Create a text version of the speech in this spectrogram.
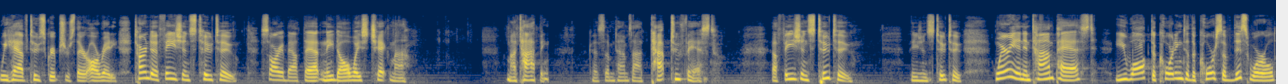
we have two scriptures there already. Turn to Ephesians two two. Sorry about that. I need to always check my my typing because sometimes I type too fast. Ephesians 2 2. Ephesians 2 2. Wherein in time past you walked according to the course of this world,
